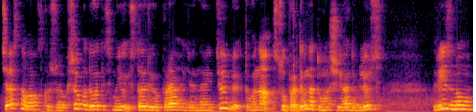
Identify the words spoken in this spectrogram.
Чесно вам скажу, якщо подивитись мою історію переглядів на YouTube, то вона супер дивна, тому що я дивлюсь різну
